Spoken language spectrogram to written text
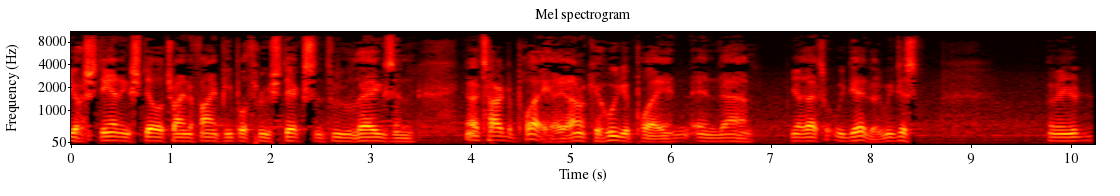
you're standing still trying to find people through sticks and through legs, and you know, it's hard to play. I, I don't care who you play, and, and uh, you know that's what we did. We just, I mean,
